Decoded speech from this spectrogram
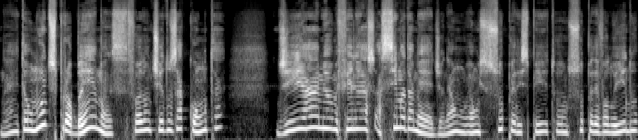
Né? Então, muitos problemas foram tidos à conta de, ah, meu filho é acima da média, né? um, é um super espírito, um super evoluído,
